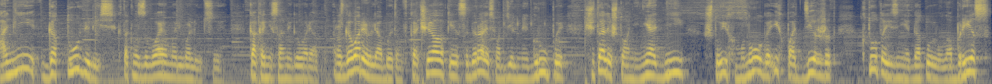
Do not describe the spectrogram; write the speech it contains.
Они готовились к так называемой революции. как они сами говорят, разговаривали об этом в качалке, собирались в отдельные группы, считали, что они не одни, что их много, их поддержат. Кто-то из них готовил обрез,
